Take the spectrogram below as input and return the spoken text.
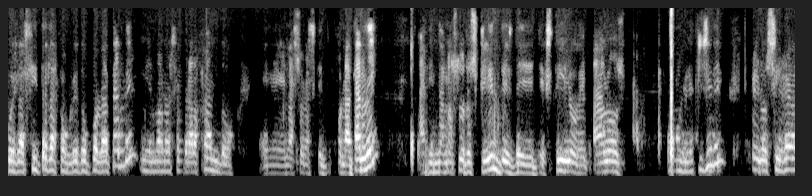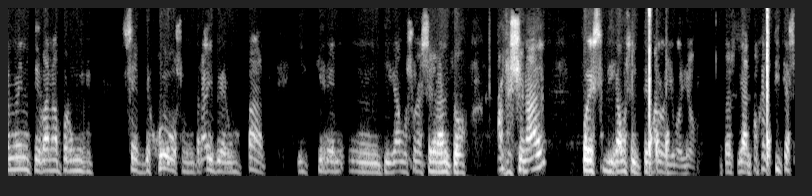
pues las citas las concreto por la tarde, mi hermano está trabajando en las horas que por la tarde, atiendan a nosotros clientes de textil o de palos, como que necesiten, pero si realmente van a por un set de juegos, un driver, un pad, y quieren, digamos, un asesoramiento profesional, pues, digamos, el tema lo llevo yo. Entonces ya cogen citas,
